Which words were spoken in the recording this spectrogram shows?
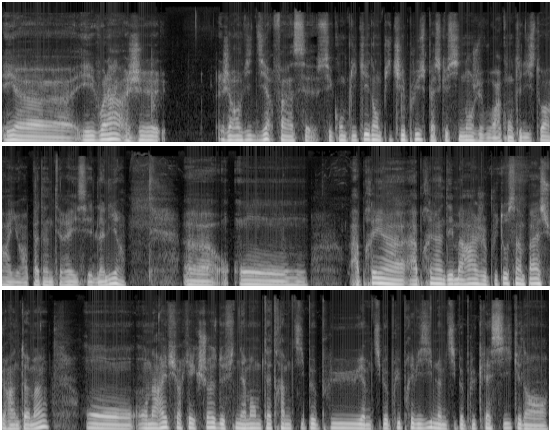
Et, euh, et voilà, j'ai envie de dire, enfin, c'est compliqué d'en pitcher plus parce que sinon je vais vous raconter l'histoire, il n'y aura pas d'intérêt à essayer de la lire. Euh, on, après, un, après un démarrage plutôt sympa sur un tome 1, on, on arrive sur quelque chose de finalement peut-être un petit peu plus, un petit peu plus prévisible, un petit peu plus classique dans,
